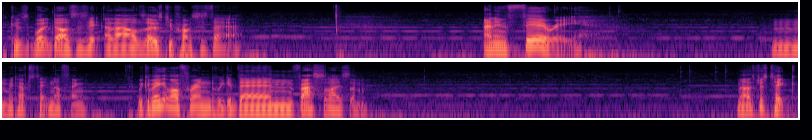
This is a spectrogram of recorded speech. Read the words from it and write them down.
Because what it does is it allows those two provinces there. And in theory, hmm, we'd have to take nothing. We could make them our friend. We could then vassalize them. Now let's just take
